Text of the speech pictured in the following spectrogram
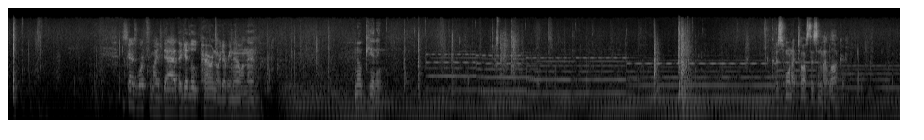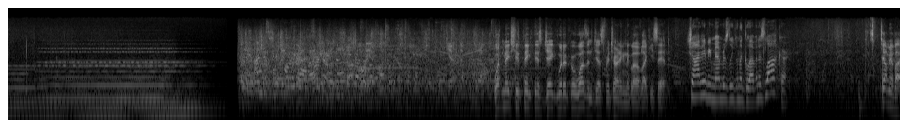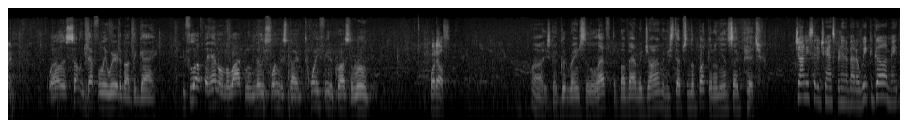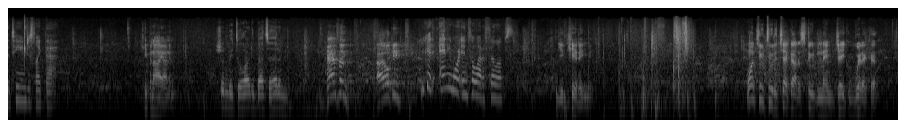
These guys work for my dad. They get a little paranoid every now and then. No kidding. Could have sworn I tossed this in my locker. What makes you think this Jake Whitaker wasn't just returning the glove like he said? Johnny remembers leaving the glove in his locker. Tell me about him. Well, there's something definitely weird about the guy. He flew off the handle in the locker room, nearly slung this guy 20 feet across the room. What else? Well, he's got good range to the left, above average arm, and he steps in the bucket on the inside pitch. Johnny said he transferred in about a week ago and made the team just like that. Keep an eye on him. Shouldn't be too hard. He bats ahead of me. Hanson, Ioki. You get any more info out of Phillips? You're kidding me? Want you two to check out a student named Jake Whitaker.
